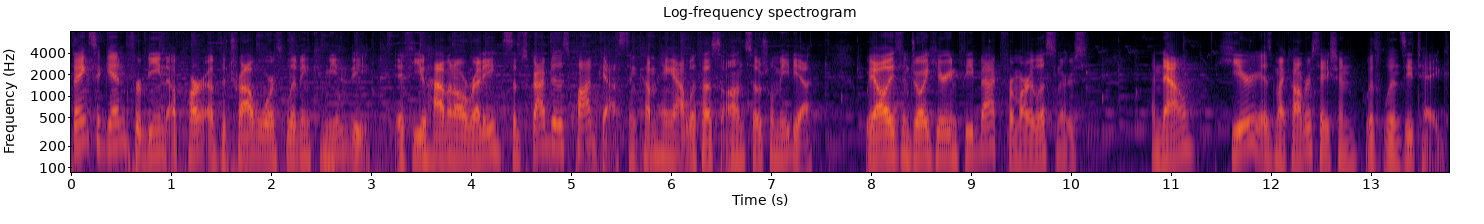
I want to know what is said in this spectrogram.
Thanks again for being a part of the Travel Worth Living community. If you haven't already, subscribe to this podcast and come hang out with us on social media. We always enjoy hearing feedback from our listeners. And now, here is my conversation with Lindsay Tague.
